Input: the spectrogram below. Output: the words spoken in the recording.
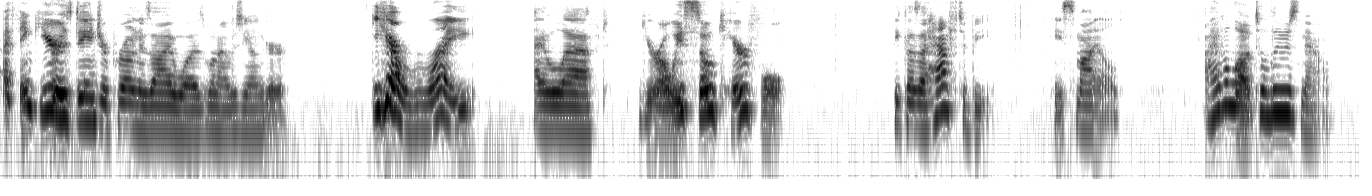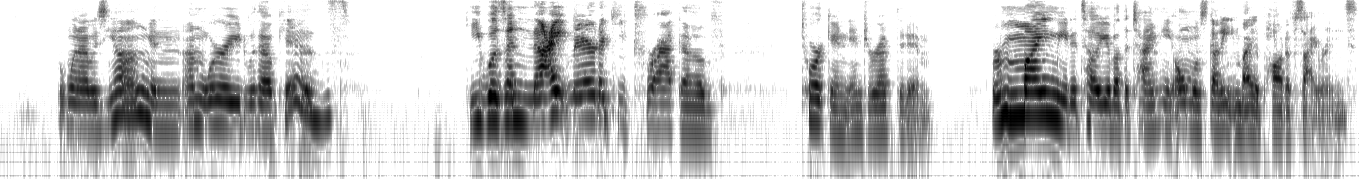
I think you're as danger prone as I was when I was younger. Yeah, right. I laughed. You're always so careful. Because I have to be. He smiled. I have a lot to lose now. But when I was young and unworried without kids. He was a nightmare to keep track of. Torkin interrupted him. Remind me to tell you about the time he almost got eaten by a pod of sirens.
